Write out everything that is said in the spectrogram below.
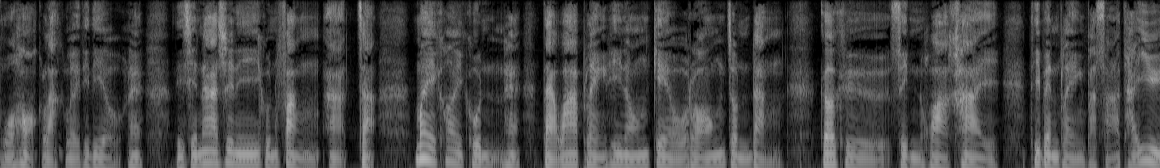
หัวหอกหลักเลยทีเดียวนะหลี่เชียนหน้าชื่อนี้คุณฟังอาจจะไม่ค่อยคุ้นนะฮะ แต่ว่าเพลงที่น้องเกลร้องจนดัง ก็คือซินฮวาคที่เป็นเพลงภาษาไทยอยู่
